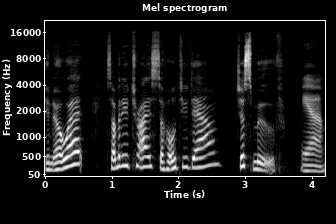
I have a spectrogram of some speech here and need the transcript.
you know what? If somebody tries to hold you down, just move. Yeah.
